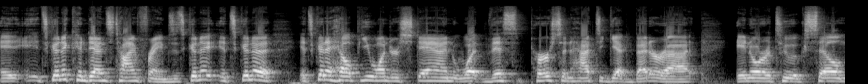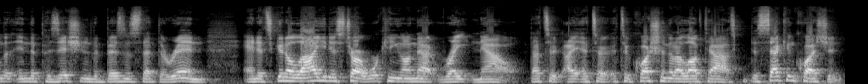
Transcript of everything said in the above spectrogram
it's going to condense time frames it's going to it's going to it's going to help you understand what this person had to get better at in order to excel in the, in the position of the business that they're in. And it's going to allow you to start working on that right now. That's a, I, it's a it's a question that i love to ask. The second question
